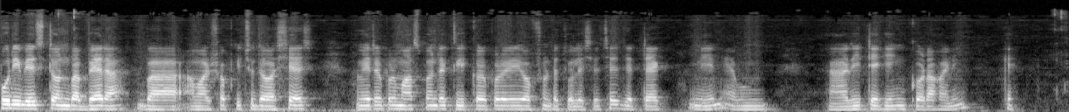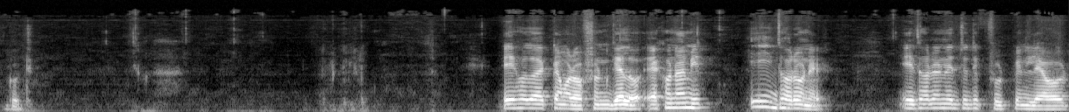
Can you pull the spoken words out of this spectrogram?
পরিবেষ্টন বা বেড়া বা আমার সব কিছু দেওয়া শেষ। আমি এটার উপর মাস পয়েন্টে ক্লিক করার পরে এই অপশনটা চলে এসেছে যে ট্যাগ নেম এবং রিটেকিং করা হয়নি। ওকে গুড এই হলো একটা আমার অপশন গেল। এখন আমি এই ধরনের এই ধরনের যদি ফ্রুটপ্রিন্ট লেআউট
